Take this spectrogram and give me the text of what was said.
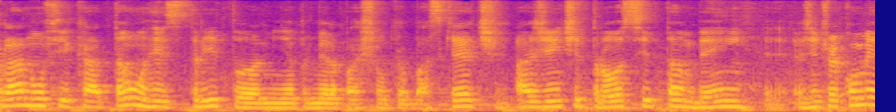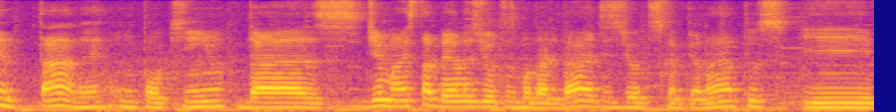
para não ficar tão restrito a minha primeira paixão que é o basquete, a gente trouxe também, eh, a gente vai comentar, né, um pouquinho das demais tabelas de outras modalidades, de outros campeonatos e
